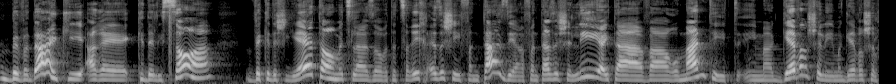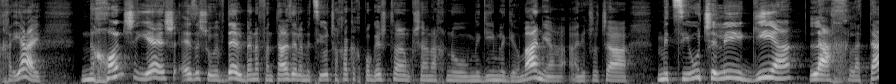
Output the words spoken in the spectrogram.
בוודאי, כי הרי כדי לנסוע, וכדי שיהיה את האומץ לעזוב, אתה צריך איזושהי פנטזיה. הפנטזיה שלי הייתה אהבה רומנטית עם הגבר שלי, עם הגבר של חיי. נכון שיש איזשהו הבדל בין הפנטזיה למציאות שאחר כך פוגשת אותנו כשאנחנו מגיעים לגרמניה. אני חושבת שהמציאות שלי הגיעה להחלטה.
